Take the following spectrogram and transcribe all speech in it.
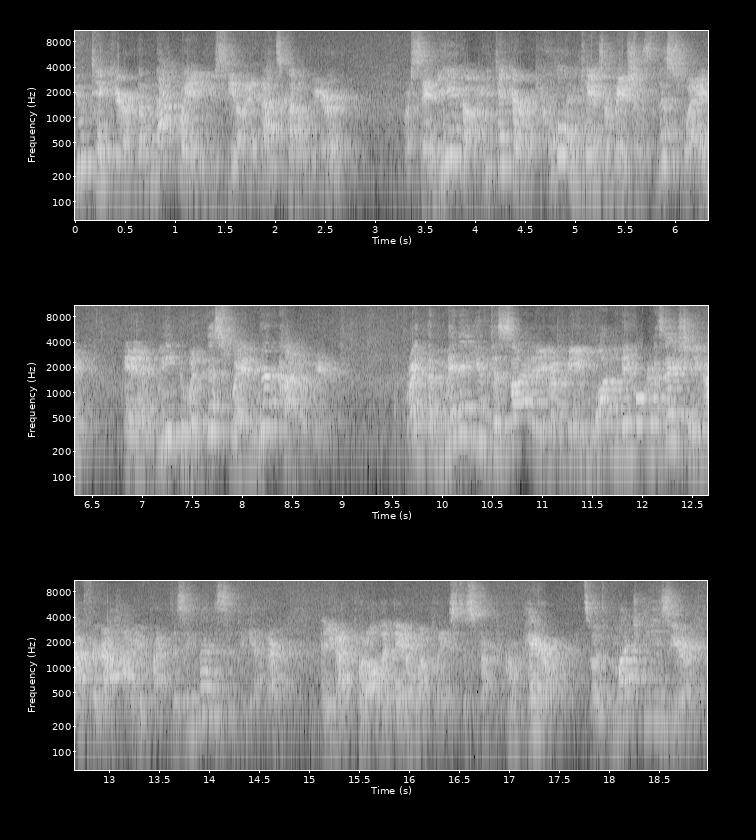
You take care of them that way in UCLA. That's kind of weird. Or San Diego, you take care of colon cancer patients this way, and we do it this way, and we're kind of weird. Right? The minute you've decided you're going to be one big organization, you got to figure out how you're practicing medicine together, and you got to put all that data in one place to start to compare. So it's much easier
